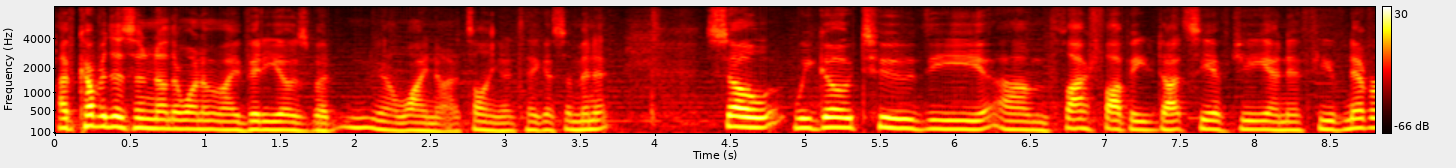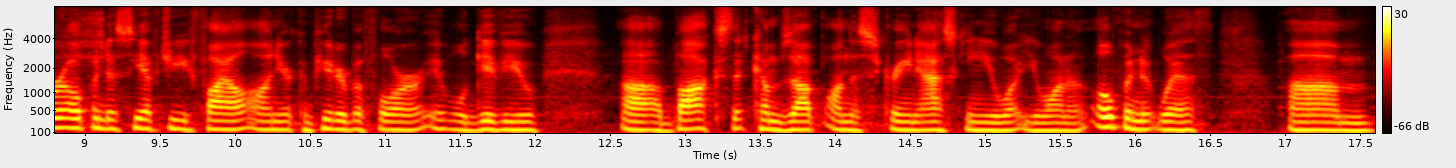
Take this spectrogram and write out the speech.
I've covered this in another one of my videos, but you know, why not? It's only going to take us a minute. So we go to the um, flashfloppy.cfg and if you've never opened a CFG file on your computer before, it will give you uh, a box that comes up on the screen asking you what you want to open it with. Um,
